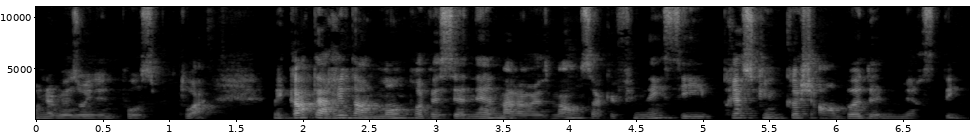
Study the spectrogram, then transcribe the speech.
on a besoin d'une pause pour toi. Mais quand tu arrives dans le monde professionnel, malheureusement, au soccer féminin, c'est presque une coche en bas de l'université.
